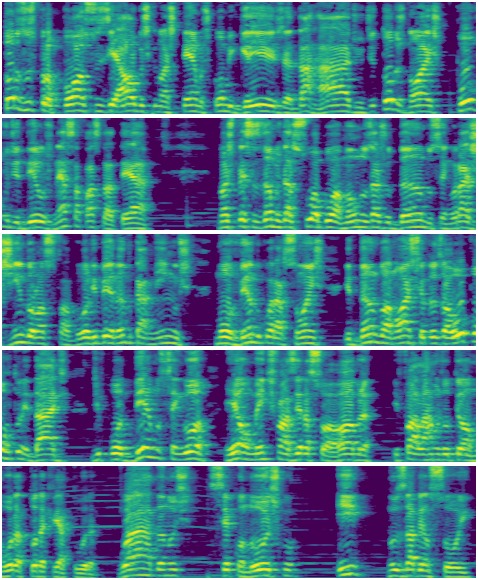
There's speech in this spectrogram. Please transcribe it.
todos os propósitos e alvos que nós temos como igreja, da rádio, de todos nós, povo de Deus nessa face da terra, nós precisamos da Sua boa mão nos ajudando, Senhor, agindo a nosso favor, liberando caminhos, movendo corações e dando a nós, Senhor Deus, a oportunidade de podermos, Senhor, realmente fazer a Sua obra e falarmos do Teu amor a toda criatura. Guarda-nos, se conosco e nos abençoe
